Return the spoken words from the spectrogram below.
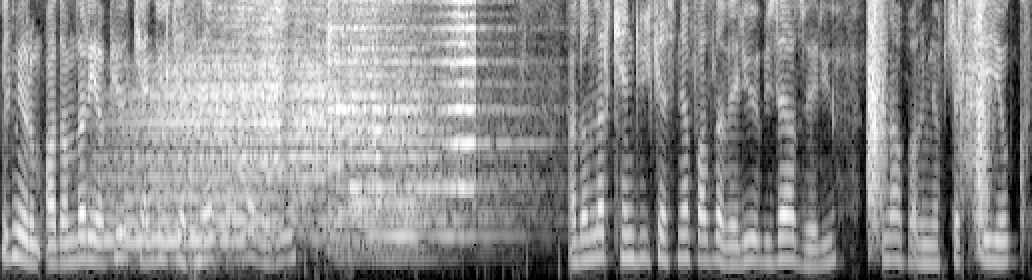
Bilmiyorum adamlar yapıyor kendi ülkesine fazla veriyor. Adamlar kendi ülkesine fazla veriyor, bize az veriyor. Ne yapalım yapacak bir şey yok.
